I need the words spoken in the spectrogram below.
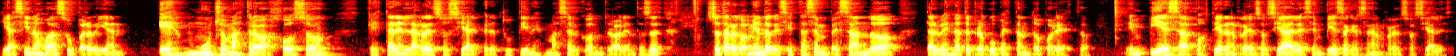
y así nos va súper bien. Es mucho más trabajoso que estar en la red social, pero tú tienes más el control. Entonces, yo te recomiendo que si estás empezando, tal vez no te preocupes tanto por esto. Empieza a postear en redes sociales, empieza a crecer en redes sociales.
